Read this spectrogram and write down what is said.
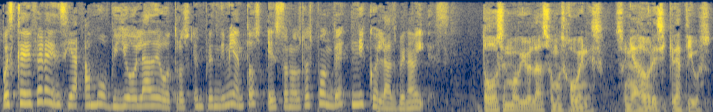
Pues qué diferencia a Moviola de otros emprendimientos, esto nos responde Nicolás Benavides. Todos en Moviola somos jóvenes, soñadores y creativos.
